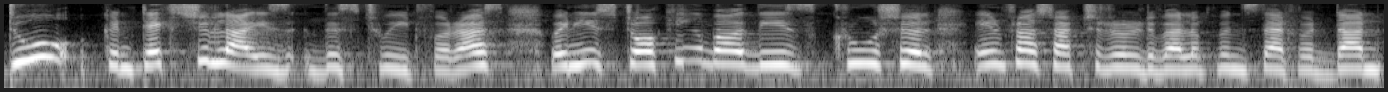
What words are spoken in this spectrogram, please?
do contextualize this tweet for us when he's talking about these crucial infrastructural developments that were done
